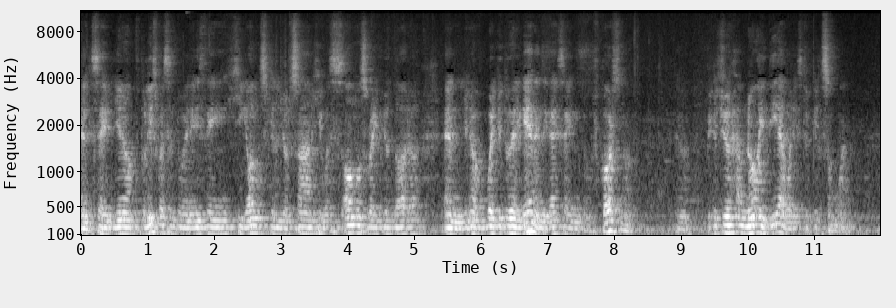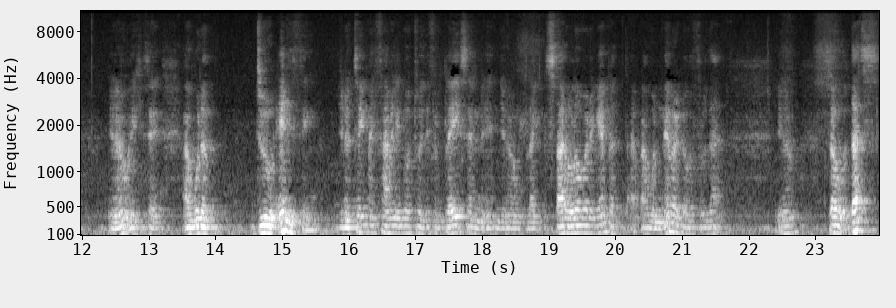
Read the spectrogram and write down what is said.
and say, you know, the police wasn't doing anything. He almost killed your son. He was almost raped your daughter. And you know, will you do it again? And the guy saying, of course not. You know, because you have no idea what it is to kill someone. You know, and he said, I would have do anything. You know, take my family, go to a different place, and, and you know, like start all over again. But I, I will never go through that. You know, so that's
